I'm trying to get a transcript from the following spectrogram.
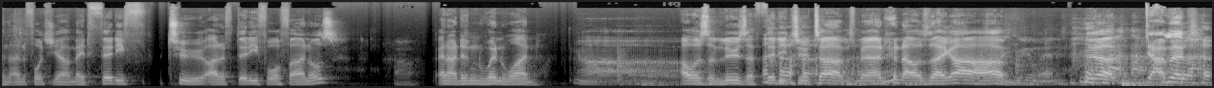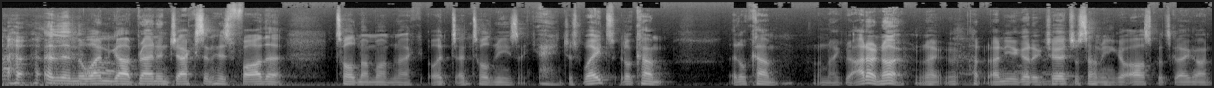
In the under 14 year, I made 32 out of 34 finals, Wow. and I didn't win one. Ah, I was a loser 32 times, man. And I was like, ah, I'm- you, man. yeah, damn it. And then the one guy, Brandon Jackson, his father, told my mom, like, and told me, he's like, hey, just wait, it'll come. It'll come. I'm like, I don't know. I'm like, I need to go to church or something and go ask what's going on.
